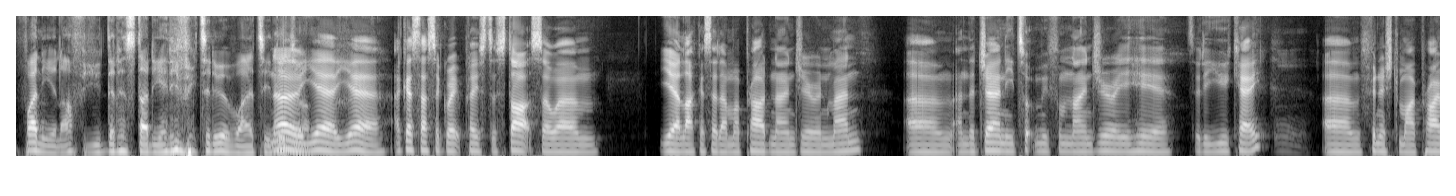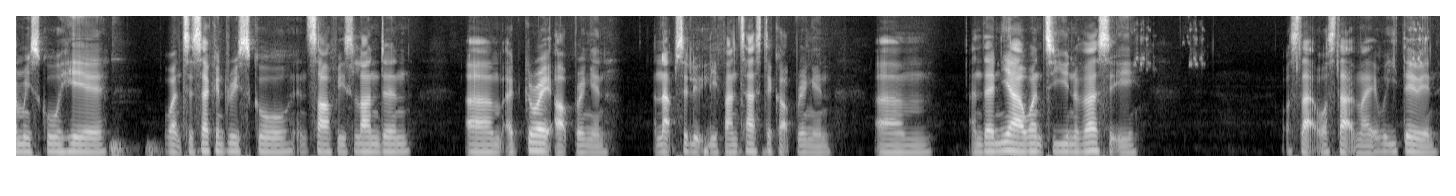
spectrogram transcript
Funny enough, you didn't study anything to do with IT. no, did you? yeah, yeah. I guess that's a great place to start. So, um, yeah, like I said, I'm a proud Nigerian man, um, and the journey took me from Nigeria here to the UK. Um, finished my primary school here, went to secondary school in Southeast London. Um, a great upbringing, an absolutely fantastic upbringing. Um, and then yeah, I went to university. What's that? What's that, mate? What are you doing?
